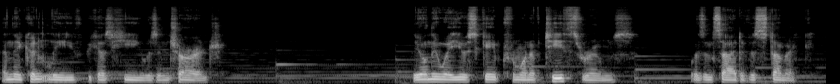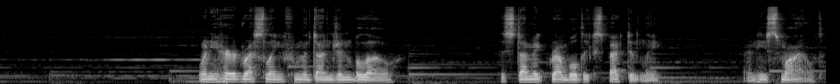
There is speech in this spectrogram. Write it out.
and they couldn't leave because he was in charge. The only way you escaped from one of Teeth's rooms was inside of his stomach. When he heard rustling from the dungeon below, his stomach grumbled expectantly, and he smiled.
